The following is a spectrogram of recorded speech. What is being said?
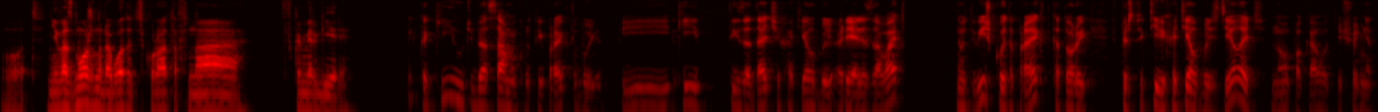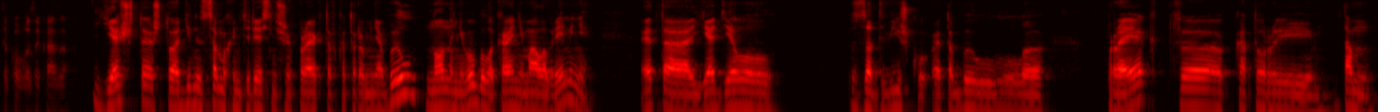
Вот. Невозможно работать с Куратов на... в Камергере. Какие у тебя самые крутые проекты были? И какие ты задачи хотел бы реализовать? Ну, ты видишь какой-то проект, который в перспективе хотел бы сделать, но пока вот еще нет такого заказа. Я считаю, что один из самых интереснейших проектов, который у меня был, но на него было крайне мало времени, это я делал задвижку. Это был э, проект, э, который... Там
